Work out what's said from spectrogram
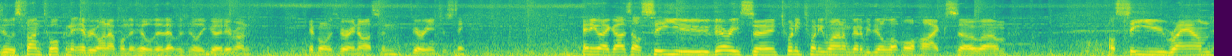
It was fun talking to everyone up on the hill there. That was really good. Everyone, everyone was very nice and very interesting. Anyway, guys, I'll see you very soon. 2021, I'm going to be doing a lot more hikes. So, um, I'll see you round.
